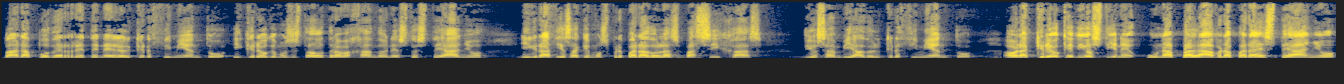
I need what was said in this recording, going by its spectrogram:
para poder retener el crecimiento. Y creo que hemos estado trabajando en esto este año y gracias a que hemos preparado las vasijas, Dios ha enviado el crecimiento. Ahora, creo que Dios tiene una palabra para este año,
